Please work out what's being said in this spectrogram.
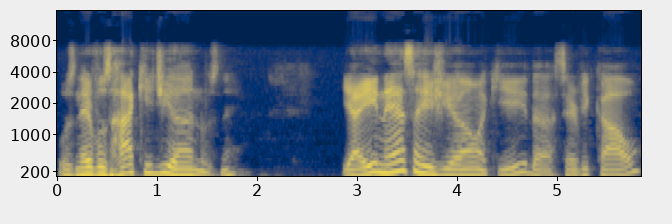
os nervos raquidianos, né? E aí nessa região aqui da cervical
